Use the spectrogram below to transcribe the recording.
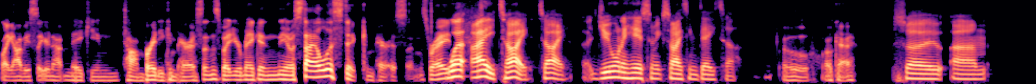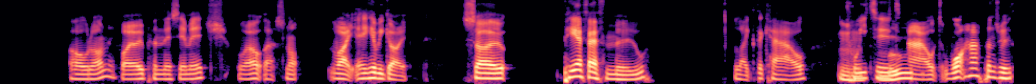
like obviously you're not making Tom Brady comparisons, but you're making you know stylistic comparisons, right? Well, hey Ty, Ty, uh, do you want to hear some exciting data? Oh, okay. So um, hold on. If I open this image, well, that's not right. Here we go. So PFF Moo like the cow, mm-hmm. tweeted Moo. out what happens with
